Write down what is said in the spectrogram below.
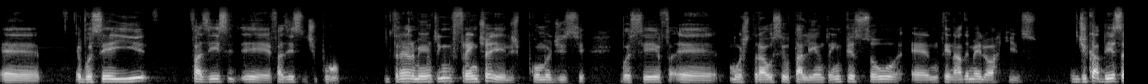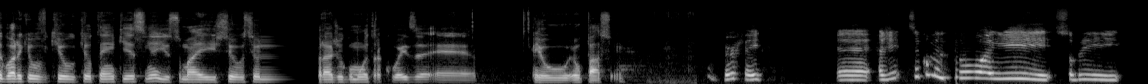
É, é você ir fazer esse, é, fazer esse tipo de treinamento em frente a eles. Como eu disse, você é, mostrar o seu talento em pessoa, é, não tem nada melhor que isso. De cabeça, agora que eu, que eu, que eu tenho aqui, assim, é isso, mas se eu, se eu lembrar de alguma outra coisa, é, eu, eu passo. Perfeito. É, gente, você comentou aí sobre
